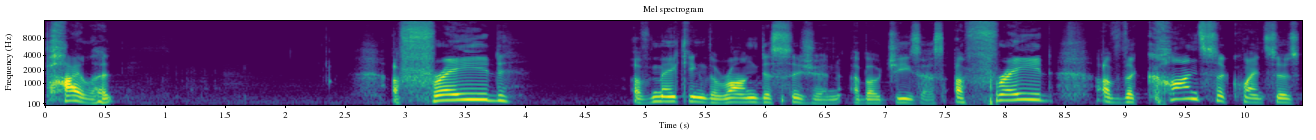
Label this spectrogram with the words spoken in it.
Pilate, afraid of making the wrong decision about Jesus, afraid of the consequences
